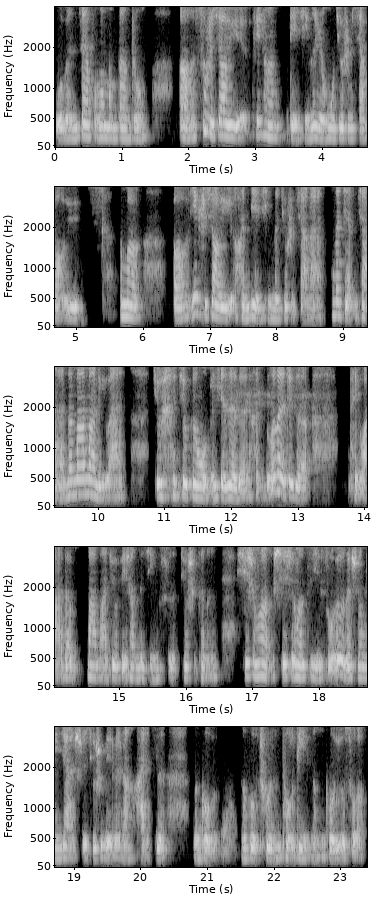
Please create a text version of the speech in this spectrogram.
我们在《红楼梦》当中，呃，素质教育非常典型的人物就是贾宝玉。那么，呃，应试教育很典型的就是贾兰。那贾贾兰的妈妈李纨，就是就跟我们现在的很多的这个。陪娃的妈妈就非常的近似，就是可能牺牲了牺牲了自己所有的生命价值，就是为了让孩子能够能够出人头地，能够有所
